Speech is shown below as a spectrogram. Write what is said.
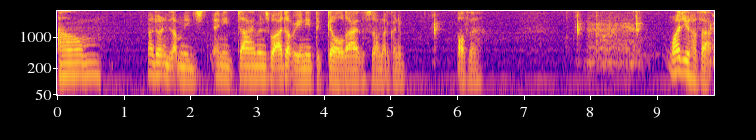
Um, I don't need that many any diamonds, but I don't really need the gold either, so I'm not going to bother. Why do you have that?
